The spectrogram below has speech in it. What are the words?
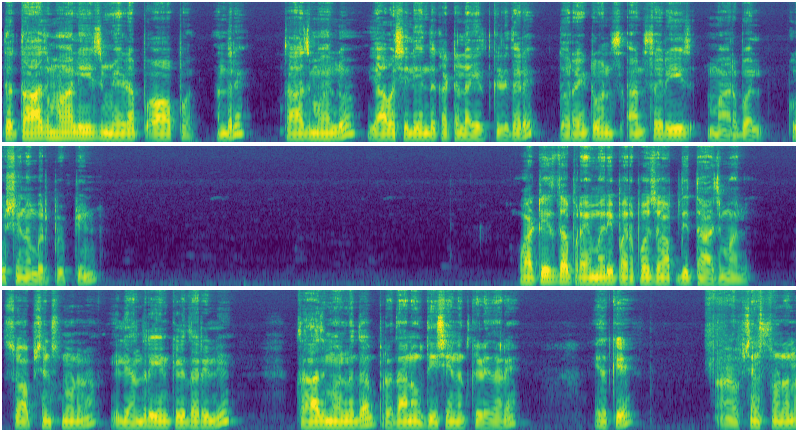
the Taj Mahal is up of ಅಂದರೆ ತಾಜ್ ಮಹಲು ಯಾವ ಶಿಲೆಯಿಂದ ಕಟ್ಟಲಾಗಿದೆ ಕೇಳಿದ್ದಾರೆ the right ones answer is marble question number fifteen what is the primary purpose of the Taj Mahal so options ನೋಡೋಣ. ಇಲ್ಲಿ ಅಂದರೆ ಏನು ಕೇಳಿದ್ದಾರೆ ಇಲ್ಲಿ? ತಾಜ್ ಮಹಲ್ದ ಪ್ರಧಾನ ಉದ್ದೇಶ ಏನಂತ ಕೇಳಿದ್ದಾರೆ ಇದಕ್ಕೆ ಆಪ್ಷನ್ಸ್ ನೋಡೋಣ.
